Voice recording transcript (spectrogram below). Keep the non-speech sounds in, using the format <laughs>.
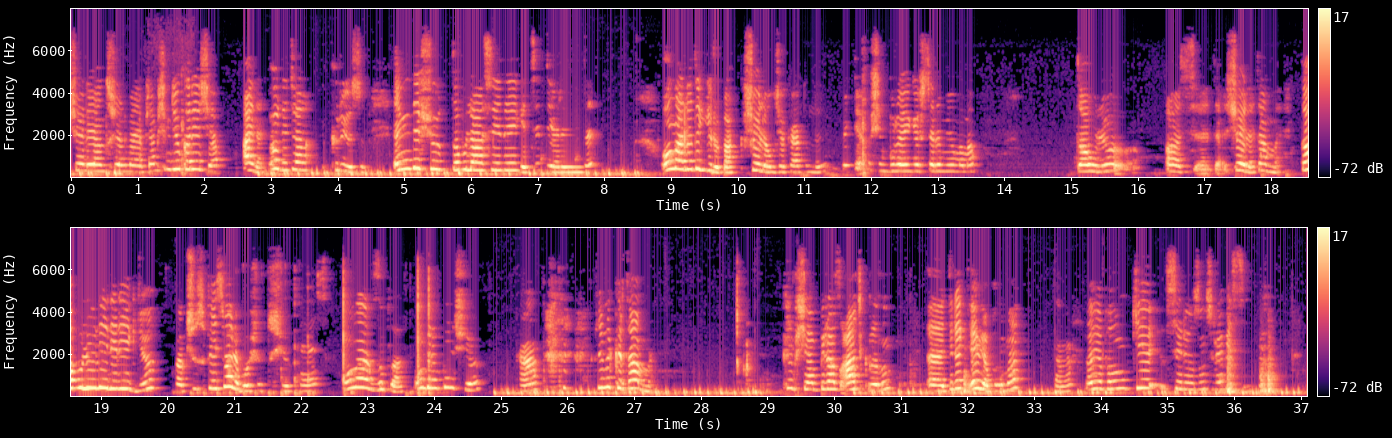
Şöyle yan tuşlarını ben yapacağım. Şimdi yukarıya şey yap. Aynen. Öylece kırıyorsun. Elinde şu WASD'ye getir. Diğer elinde. Onlarla da yürü. Bak şöyle olacak. Bekle. Şimdi burayı gösteremiyorum ama. W A S D. Şöyle tamam mı? W ile ileriye gidiyor. Bak şu space var ya boşluk tuşu. Evet. Onlar zıplar. O biraz konuşuyor. Ha? <laughs> Şimdi kır tamam mı? Kır şey biraz ağaç kıralım. Ee, direkt ev yapalım ha. Tamam. Ev yapalım ki seri uzun süre bitsin.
